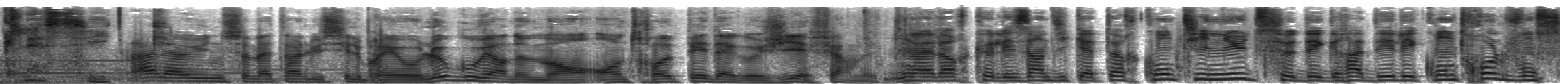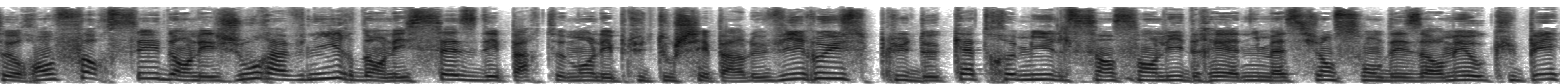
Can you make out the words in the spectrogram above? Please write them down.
classique. À la une ce matin, Lucille Bréau, le gouvernement entre pédagogie et fermeté. Alors que les indicateurs continuent de se dégrader, les contrôles vont se renforcer dans les jours à venir dans les 16 départements les plus touchés par le virus. Plus de 4500 lits de réanimation sont désormais occupés.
